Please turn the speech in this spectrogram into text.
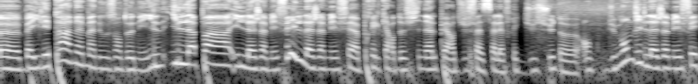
euh, bah, il n'est pas à même à nous en donner. Il, il l'a pas, il l'a jamais fait. Il l'a jamais fait après le quart de finale perdu face à l'Afrique du Sud euh, en Coupe du Monde. Il l'a jamais fait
